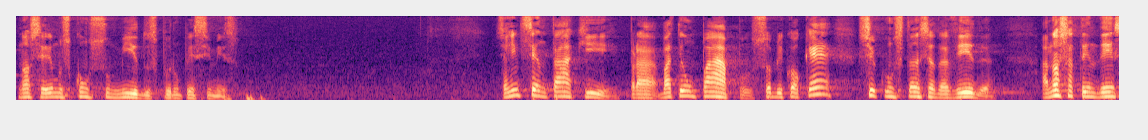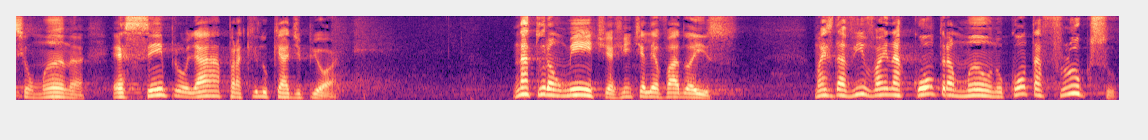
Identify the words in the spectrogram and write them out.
nós seremos consumidos por um pessimismo. Se a gente sentar aqui para bater um papo sobre qualquer circunstância da vida, a nossa tendência humana é sempre olhar para aquilo que há de pior. Naturalmente a gente é levado a isso. Mas Davi vai na contramão, no contrafluxo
